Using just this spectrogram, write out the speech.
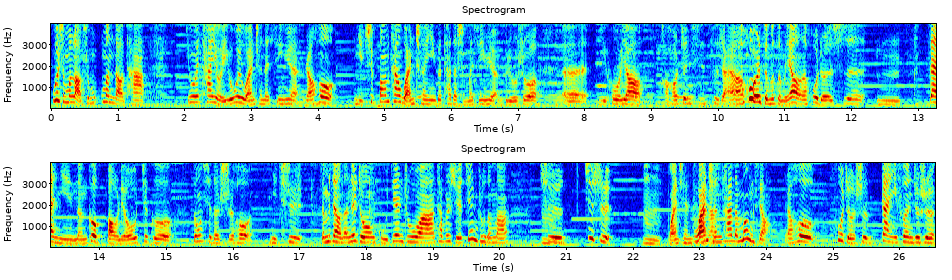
为什么老是梦到她？因为她有一个未完成的心愿，然后你去帮她完成一个她的什么心愿，比如说，呃，以后要好好珍惜自然啊，或者怎么怎么样的，或者是嗯，在你能够保留这个东西的时候，你去怎么讲呢？那种古建筑啊，他不是学建筑的吗？去继续嗯，完成完成他的梦想，然后或者是干一份就是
